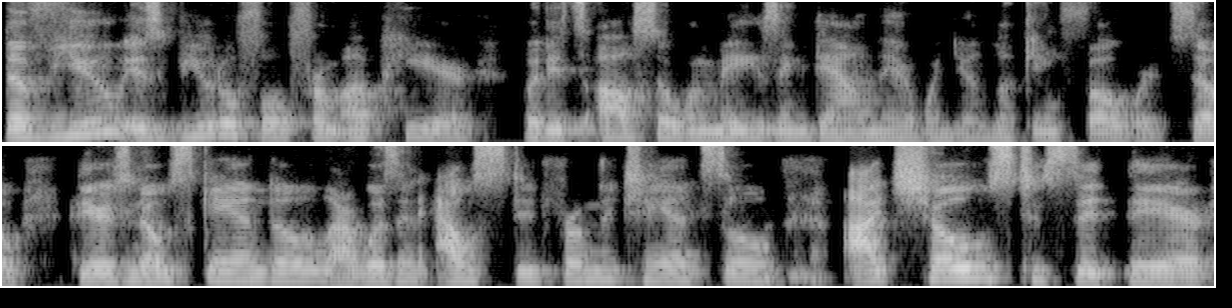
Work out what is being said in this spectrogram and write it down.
The view is beautiful from up here, but it's also amazing down there when you're looking forward. So there's no scandal. I wasn't ousted from the chancel. I chose to sit there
